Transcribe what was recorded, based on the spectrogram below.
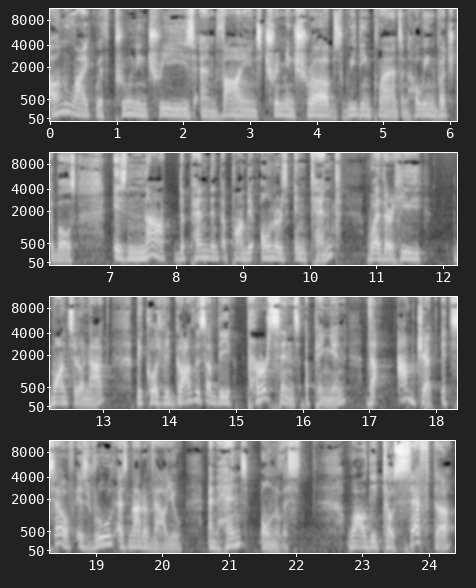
unlike with pruning trees and vines, trimming shrubs, weeding plants, and hoeing vegetables, is not dependent upon the owner's intent, whether he wants it or not, because regardless of the person's opinion, the object itself is ruled as not of value and hence ownerless. While the Tosefta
